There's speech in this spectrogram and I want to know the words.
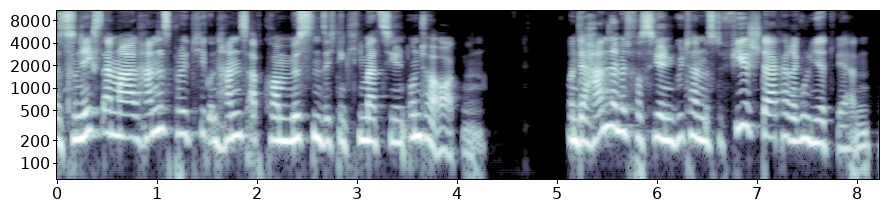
Also zunächst einmal, Handelspolitik und Handelsabkommen müssten sich den Klimazielen unterordnen. Und der Handel mit fossilen Gütern müsste viel stärker reguliert werden.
